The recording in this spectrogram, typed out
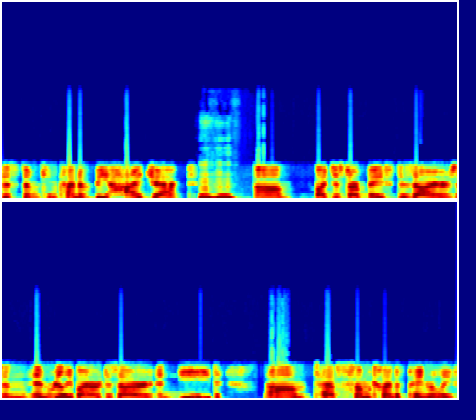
system can kind of be hijacked hmm um, by just our base desires and, and really by our desire and need um, to have some kind of pain relief.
